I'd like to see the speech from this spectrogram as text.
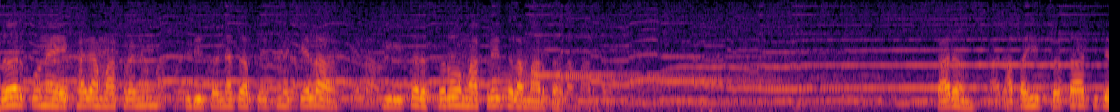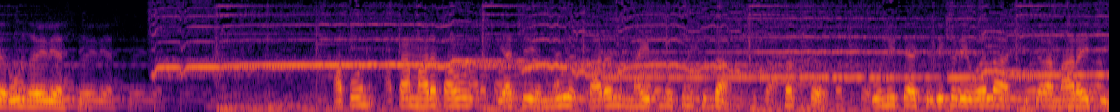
जर कोणा एखाद्या माकडाने शिडी चढण्याचा प्रयत्न केला की इतर सर्व माकडे त्याला मारतात. कारण आता ही प्रथा तिथे रूढ झालेली असते. आपण आता मारत आहोत याचे मूळ कारण माहीत नसून सुद्धा फक्त कोणी त्या शिडीकडे वळला की त्याला मारायचे.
